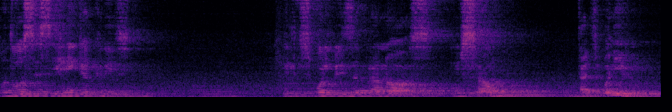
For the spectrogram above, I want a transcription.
Quando você se rende a Cristo, Ele disponibiliza para nós unção, está disponível.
